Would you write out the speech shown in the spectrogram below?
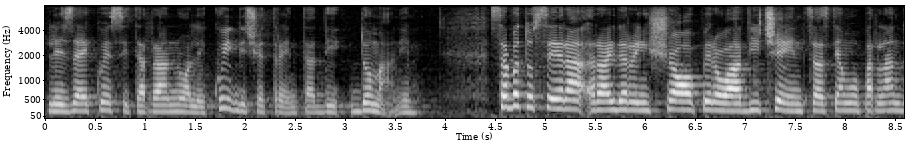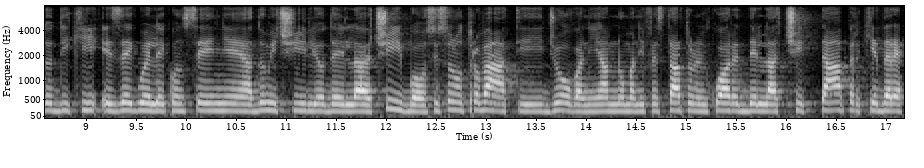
Le esequie si terranno alle 15.30 di domani. Sabato sera rider in sciopero a Vicenza, stiamo parlando di chi esegue le consegne a domicilio del cibo. Si sono trovati i giovani, hanno manifestato nel cuore della città per chiedere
